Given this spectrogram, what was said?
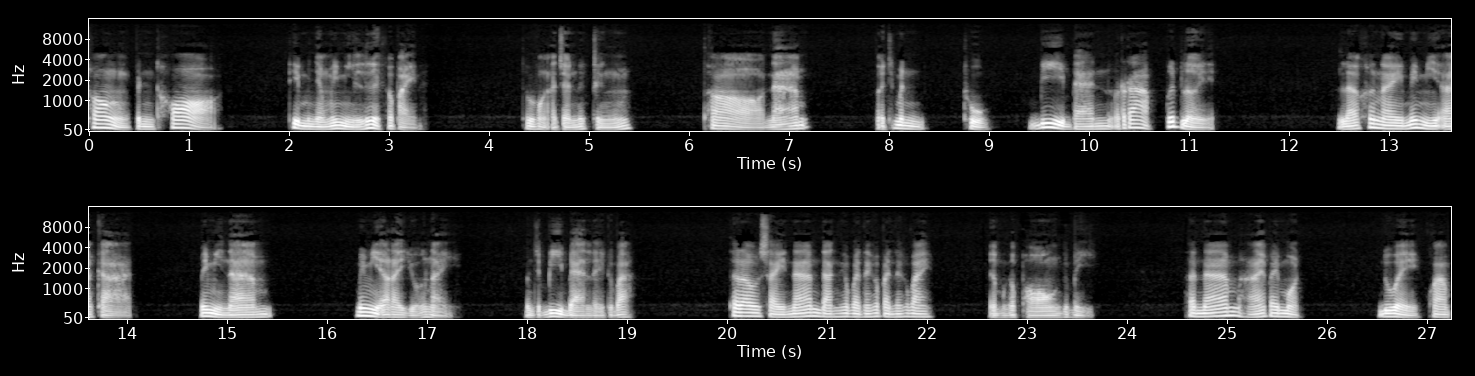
ช่องเป็นท่อที่มันยังไม่มีเลือดเข้าไปทุกคนอาจจะนึกถึงท่อน้ำ โดยที่มันถูกบี้แบนราบปืดเลยเนี่ยแล้วข้างในไม่มีอากาศ ไม่มีน้ำไม่มีอะไรอยู่ข้างใน มันจะบี้แบนเลยถูกปะถ้าเราใส่น้ำดันเข้าไปดันเข้าไปดันเข้าไปเออมันก็พองขึ้นมาอีก ถ้าน้ำหายไปหมด ด้วยความ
